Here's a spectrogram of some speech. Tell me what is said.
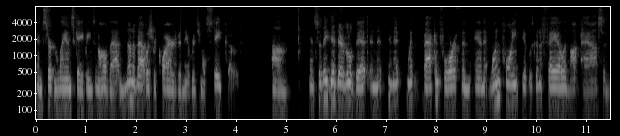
and certain landscapings and all that. And none of that was required in the original state code. Um, and so they did their little bit, and it, and it went back and forth. And, and at one point, it was going to fail and not pass. And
